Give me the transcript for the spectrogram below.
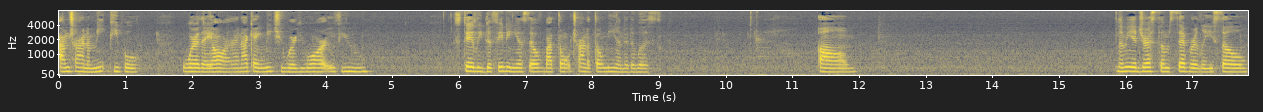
i'm trying to meet people where they are, and I can't meet you where you are if you steadily defending yourself by th- trying to throw me under the bus. Um, let me address them separately. So,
